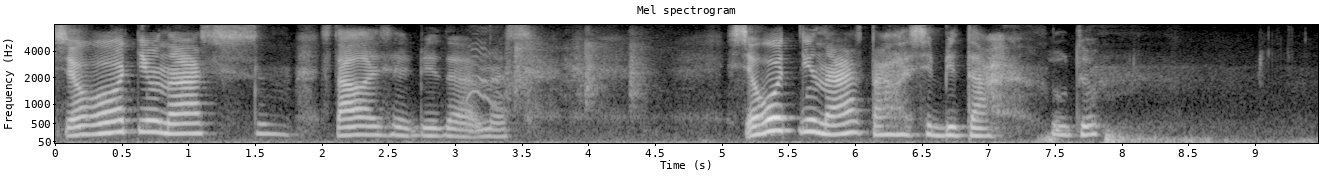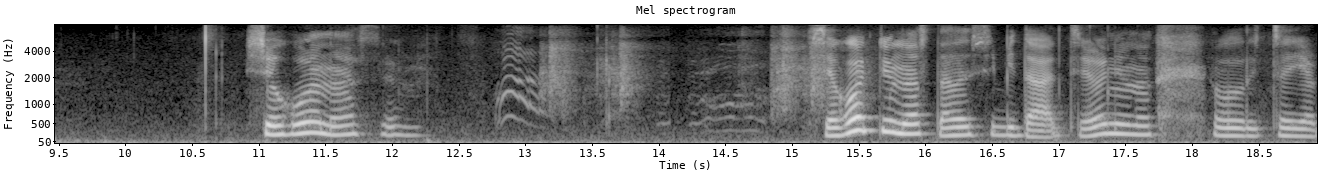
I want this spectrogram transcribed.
Сьогодні у нас сталася біда. У нас. Сьогодні у нас сталася біда. Тут. Сьогодні у нас. е, Сьогодні у нас сталася біда. Сьогодні у нас е, це я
